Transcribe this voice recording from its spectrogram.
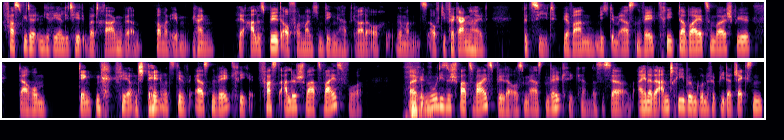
fast wieder in die Realität übertragen werden, weil man eben kein reales Bild auch von manchen Dingen hat, gerade auch wenn man es auf die Vergangenheit bezieht. Wir waren nicht im Ersten Weltkrieg dabei zum Beispiel, darum denken wir und stellen uns den Ersten Weltkrieg fast alle schwarz-weiß vor, weil wir nur diese schwarz-weiß-Bilder aus dem Ersten Weltkrieg kennen. Das ist ja einer der Antriebe im Grunde für Peter Jackson,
